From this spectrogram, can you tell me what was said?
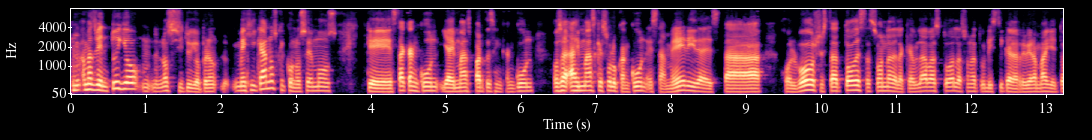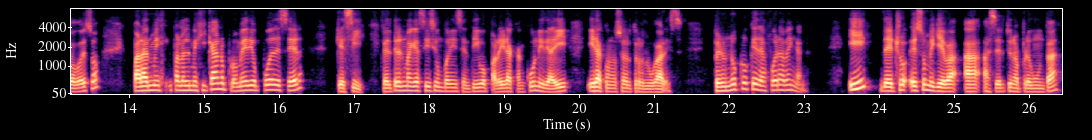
más bien tú y yo, no sé si tú y yo, pero mexicanos que conocemos que está Cancún y hay más partes en Cancún, o sea, hay más que solo Cancún, está Mérida, está Holbox, está toda esta zona de la que hablabas, toda la zona turística de la Riviera Maya y todo eso. Para el, para el mexicano promedio puede ser que sí, que el tren Maya sí sea un buen incentivo para ir a Cancún y de ahí ir a conocer otros lugares, pero no creo que de afuera vengan. Y de hecho, eso me lleva a hacerte una pregunta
